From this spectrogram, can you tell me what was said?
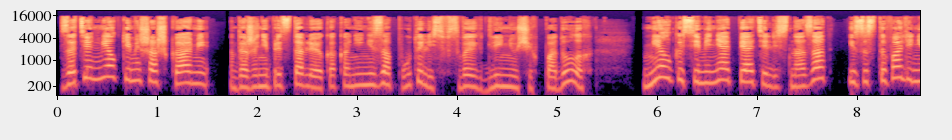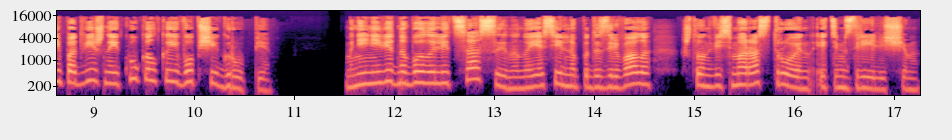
Затем мелкими шажками, даже не представляю, как они не запутались в своих длиннющих подолах, мелко семеня пятились назад и застывали неподвижной куколкой в общей группе. Мне не видно было лица сына, но я сильно подозревала, что он весьма расстроен этим зрелищем.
